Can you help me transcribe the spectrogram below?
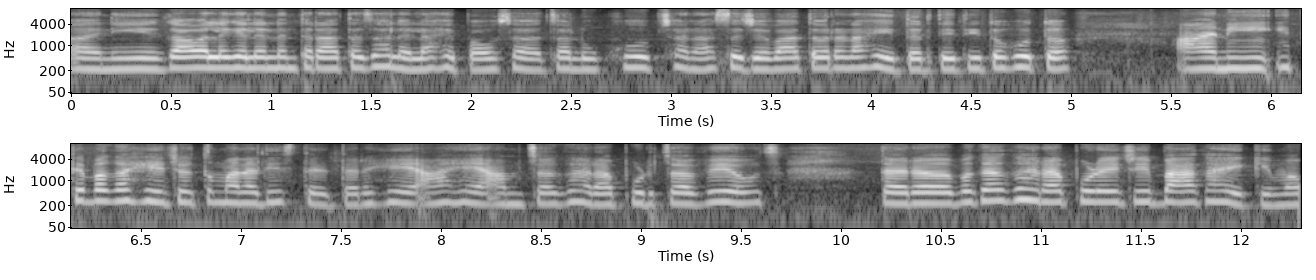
आणि गावाला गेल्यानंतर आता झालेला आहे पावसाळा चालू. खूप छान असं जे वातावरण आहे तर ते तिथं होतं. आणि इथे बघा हे जे तुम्हाला दिसतंय तर हे आहे आमच्या घरापुढचा वेवज तर बघा घरापुढे जी बाग आहे किंवा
